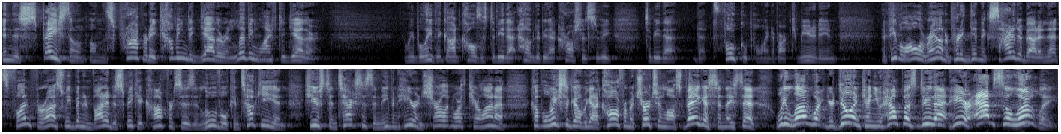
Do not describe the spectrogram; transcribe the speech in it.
in this space on, on this property coming together and living life together. And we believe that God calls us to be that hub, to be that crossroads, to be, to be that, that focal point of our community. And, and people all around are pretty getting excited about it. And that's fun for us. We've been invited to speak at conferences in Louisville, Kentucky, and Houston, Texas, and even here in Charlotte, North Carolina. A couple of weeks ago, we got a call from a church in Las Vegas, and they said, We love what you're doing. Can you help us do that here? Absolutely.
